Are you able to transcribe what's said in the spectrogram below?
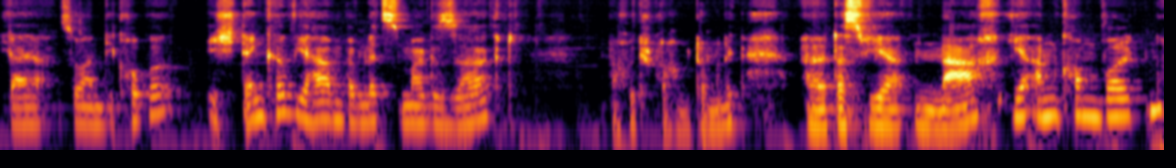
Ja, ja, so an die Gruppe. Ich denke, wir haben beim letzten Mal gesagt, nach Rücksprache mit Dominik, äh, dass wir nach ihr ankommen wollten,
